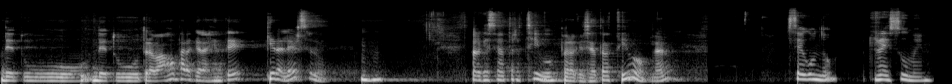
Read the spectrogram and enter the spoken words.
de tu, de tu trabajo para que la gente quiera leérselo. Para que sea atractivo. Para que sea atractivo, claro. Segundo, resumen.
